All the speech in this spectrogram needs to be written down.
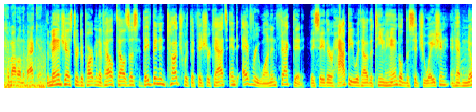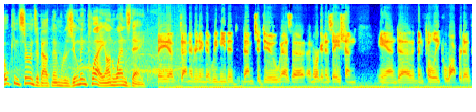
come out on the back end. The Manchester Department of Health tells us they've been in touch with the Fisher Cats and everyone infected. They say they're happy with how the team handled the situation and have no concerns about them resuming play on Wednesday. They have done everything that we needed them to do as a, an organization and uh, have been fully cooperative.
